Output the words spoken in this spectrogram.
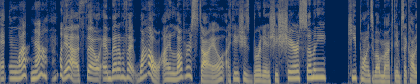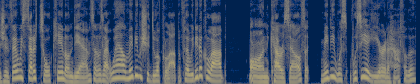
and, what now? yeah. So, and then I was like, wow, I love her style. I think she's brilliant. She shares so many key points about marketing psychology. And then we started talking on DMs, and I was like, well, maybe we should do a collab. So we did a collab on carousels. Maybe was was it a year and a half ago?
